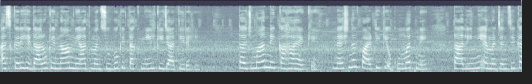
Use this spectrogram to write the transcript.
عسکری اداروں کے نام نیاد منصوبوں کی تکمیل کی جاتی رہی۔ ترجمان نے کہا ہے کہ نیشنل پارٹی کی حکومت نے تعلیمی ایمرجنسی کا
